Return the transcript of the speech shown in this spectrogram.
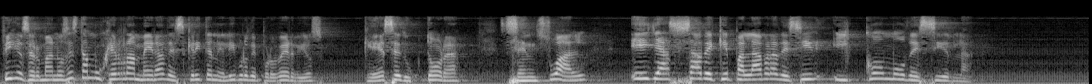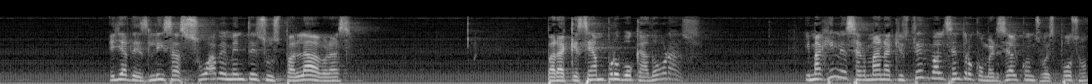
Fíjese, hermanos, esta mujer ramera descrita en el libro de Proverbios, que es seductora, sensual, ella sabe qué palabra decir y cómo decirla. Ella desliza suavemente sus palabras para que sean provocadoras. Imagínese, hermana, que usted va al centro comercial con su esposo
